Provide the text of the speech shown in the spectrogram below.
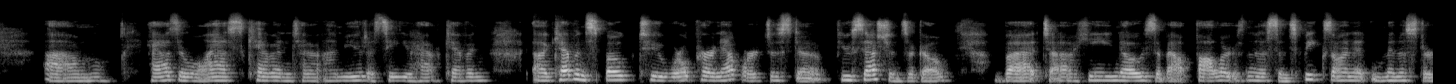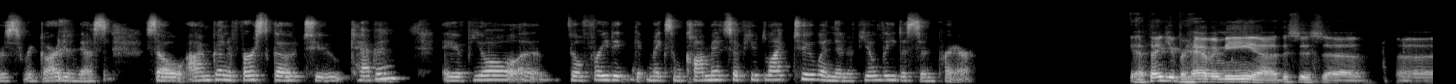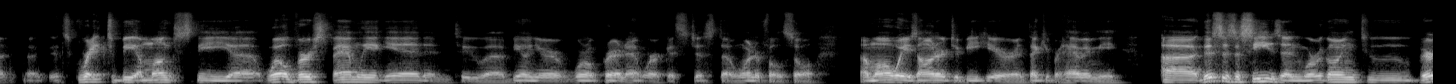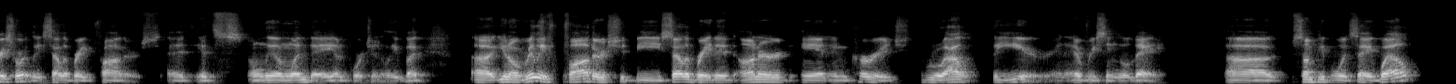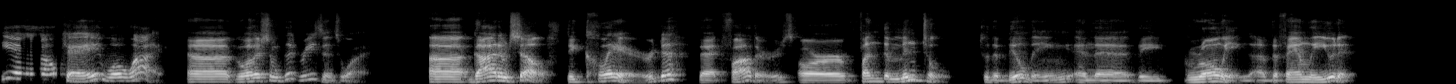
um, has, and we'll ask Kevin to unmute. I see you have Kevin. Uh, Kevin spoke to World Prayer Network just a few sessions ago, but uh, he knows about fatherlessness and speaks on it and ministers regarding this. So I'm going to first go to Kevin. If you'll uh, feel free to get, make some comments if you'd like to, and then if you'll lead us in prayer. Yeah, thank you for having me. Uh, this is uh, uh, it's great to be amongst the uh, well-versed family again, and to uh, be on your World Prayer Network. It's just uh, wonderful. So I'm always honored to be here, and thank you for having me. this is a season where we're going to very shortly celebrate fathers. It, it's only on one day, unfortunately, but you know, really, fathers should be celebrated, honored, and encouraged throughout the year and every single day. Uh, some people would say, well, yeah, okay, well, why? Uh, well, there's some good reasons why. Uh, God Himself declared that fathers are fundamental to the building and the, the growing of the family unit.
